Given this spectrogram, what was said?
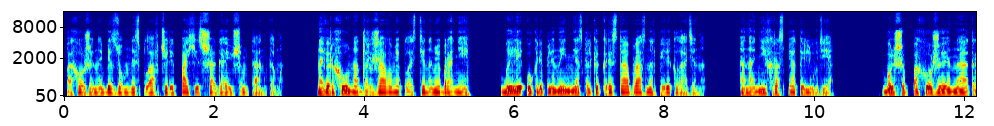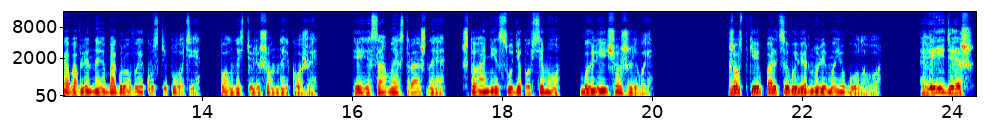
похожей на безумный сплав черепахи с шагающим танком. Наверху, над ржавыми пластинами брони, были укреплены несколько крестообразных перекладин, а на них распяты люди. Больше похожие на окровавленные багровые куски плоти, полностью лишённые кожи. И самое страшное, что они, судя по всему, были еще живы. Жесткие пальцы вывернули мою голову. «Видишь?»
